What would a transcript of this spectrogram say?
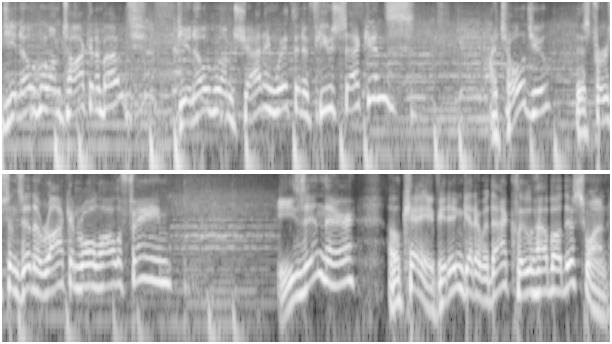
Do you know who I'm talking about? Do you know who I'm chatting with in a few seconds? I told you, this person's in the Rock and Roll Hall of Fame. He's in there. Okay, if you didn't get it with that clue, how about this one?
